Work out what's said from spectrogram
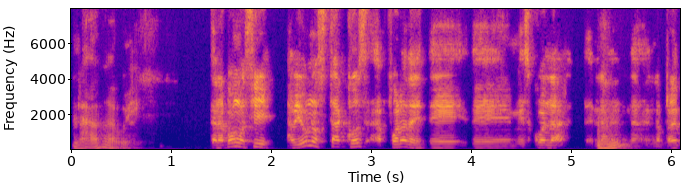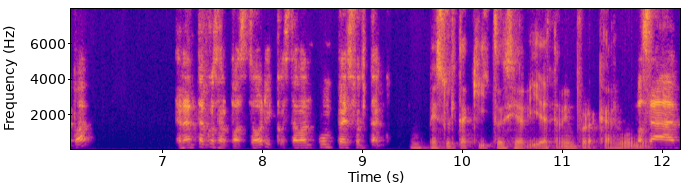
Nada, güey. Te la pongo así, había unos tacos afuera de, de, de mi escuela, en la, prepa, eran tacos al pastor y costaban un peso el taco. Un peso el taquito, sí había también por acá. O sea,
